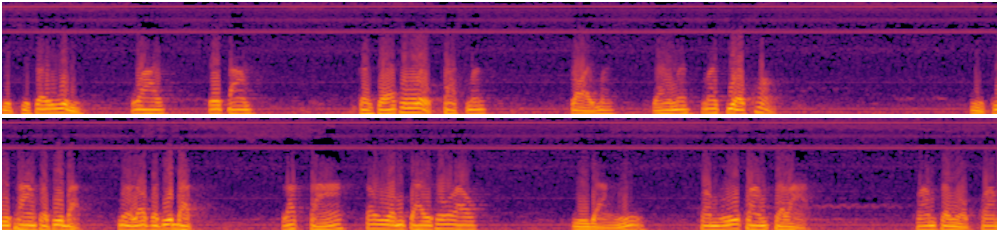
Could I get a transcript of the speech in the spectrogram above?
จิตที่ใจวุ่นวายไปตามกระแสของโลกตัดมัน ปล่อยมันอย่างนั้นมาเกี่ยวข้องนี่คือทางปฏิบัติ เมื่อเราปฏิบัติ รักษาต้องรวมใจของเรา อยู่อย่างนี้ ความรู้ความฉลาด ความสงบความ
